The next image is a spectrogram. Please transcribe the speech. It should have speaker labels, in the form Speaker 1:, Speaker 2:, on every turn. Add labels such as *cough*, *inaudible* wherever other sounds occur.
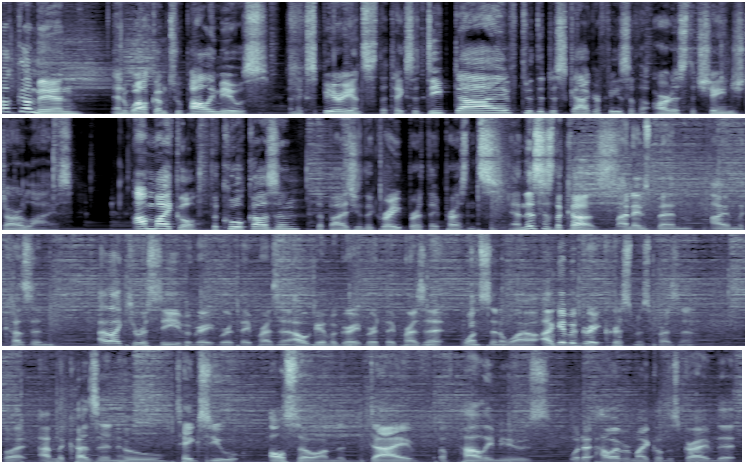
Speaker 1: Welcome in, and welcome to Polymuse, an experience that takes a deep dive through the discographies of the artists that changed our lives. I'm Michael, the cool cousin that buys you the great birthday presents, and this is the cuz.
Speaker 2: My name's Ben. I am the cousin. I like to receive a great birthday present. I'll give a great birthday present once in a while. I give a great Christmas present. But I'm the cousin who takes you also on the dive of Polymuse. What, however Michael described it,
